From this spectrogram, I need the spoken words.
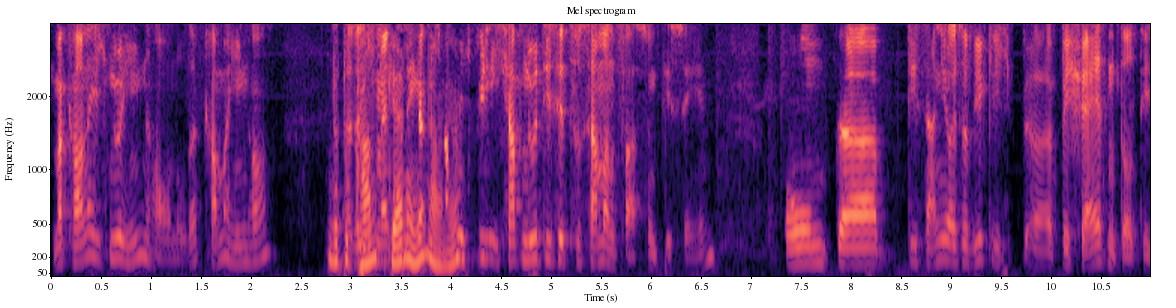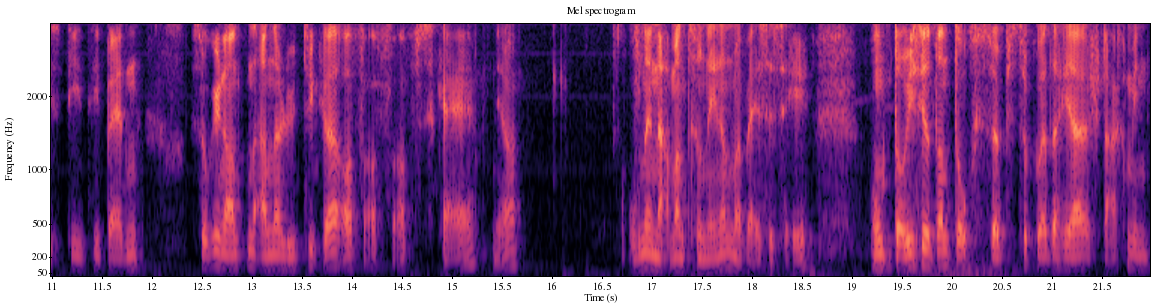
Man kann eigentlich nur hinhauen, oder? Kann man hinhauen? Ja, du also kannst ich mein, gerne ich, hinhauen. Ich habe ja? hab nur diese Zusammenfassung gesehen. Und äh, die sind ja also wirklich äh, bescheiden da, die, die, die beiden sogenannten Analytiker auf, auf, auf Sky, ja, ohne Namen zu nennen, man weiß es eh. Und da ist ja dann doch selbst sogar der Herr Stachmin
